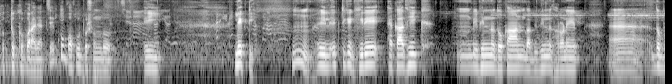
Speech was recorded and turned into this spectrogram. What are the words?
প্রত্যক্ষ করা যাচ্ছে। খুব অপূর্ব সুন্দর এই লেকটি। হুম, এই লেকটিকে ঘিরে একাধিক বিভিন্ন দোকান বা বিভিন্ন ধরনের দ্রব্য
